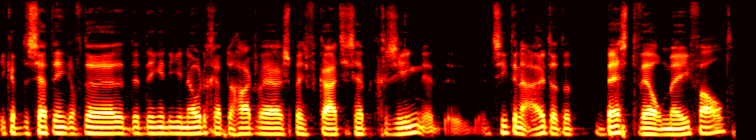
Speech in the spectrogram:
Ik heb de setting of de, de dingen die je nodig hebt, de hardware specificaties heb ik gezien. Het, het ziet ernaar uit dat het best wel meevalt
